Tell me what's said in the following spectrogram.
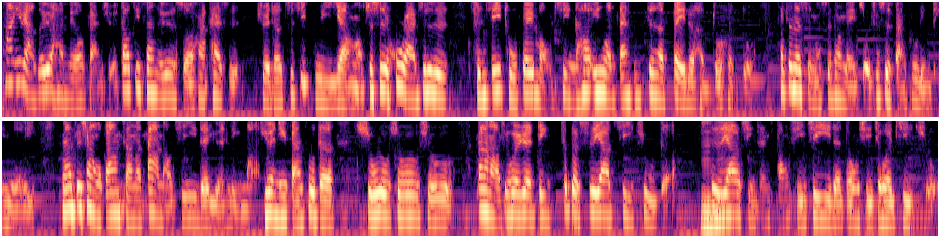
他一两个月还没有感觉，到第三个月的时候，他开始觉得自己不一样了，就是忽然就是成绩突飞猛进，然后英文单词真的背了很多很多。他真的什么事都没做，就是反复聆听而已。然后就像我刚刚讲的大脑记忆的原理嘛，因为你反复的输入、输入、输入，大脑就会认定这个是要记住的。是要形成长期记忆的东西，就会记住。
